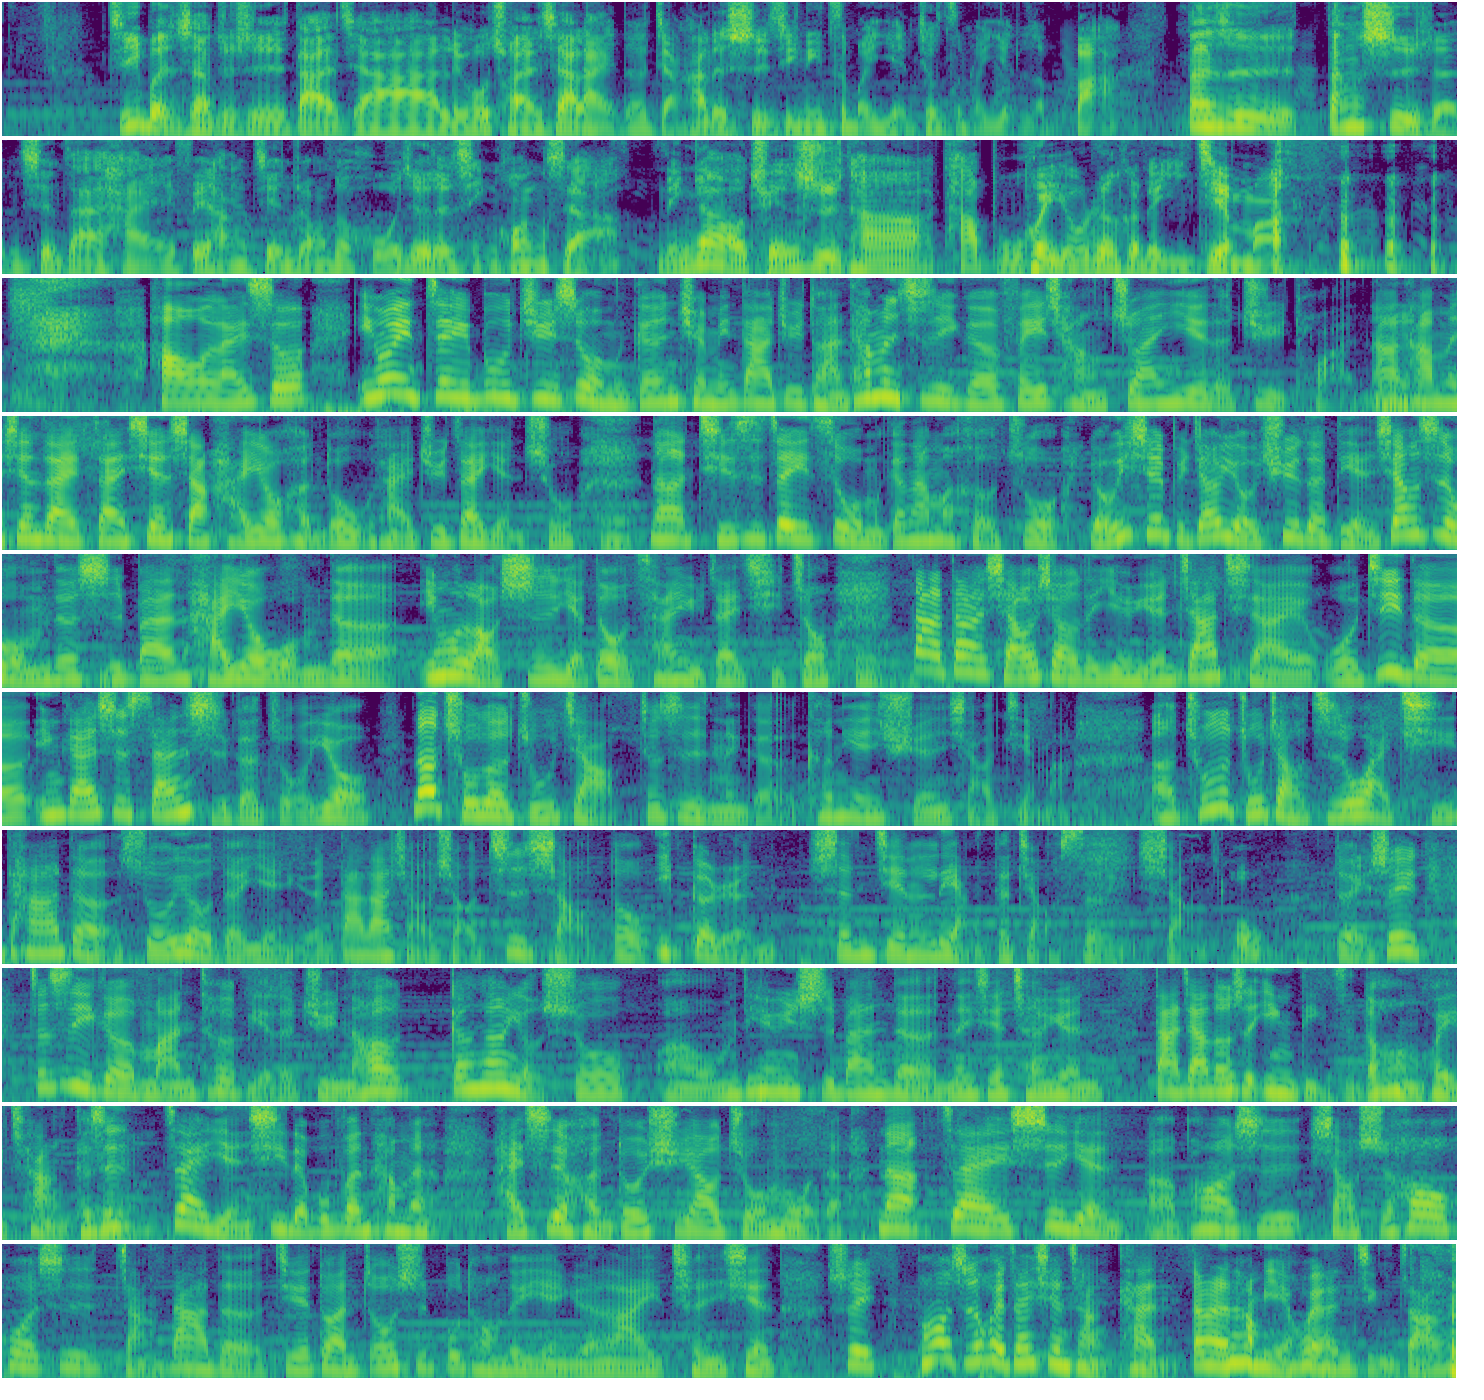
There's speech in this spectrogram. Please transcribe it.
基本上就是大家流传下来的讲他的事迹，你怎么演就怎么演了吧。但是当事人现在还非常健壮的活着的情况下，您要诠释他，他不会有任何的意见吗？好，我来说，因为这一部剧是我们跟全民大剧团，他们是一个非常专业的剧团。嗯、那他们现在在线上还有很多舞台剧在演出。嗯、那其实这一次我们跟他们合作，有一些比较有趣的点，像是我们的师班，还有我们的英文老师也都有参与在其中。嗯、大大小小的演员加起来，我记得应该是三十个左右。那除了主角就是那个柯念轩小姐嘛。呃，除了主角之外，其他的所有的演员大大小小至少都一个人身兼两个角色以上哦。对，所以这是一个蛮特别的剧。然后刚刚有说，呃，我们天韵师班的那些成员，大家都是硬底子，都很会唱。可是，在演戏的部分，他们还是有很多需要琢磨的。那在饰演呃彭老师小时候或是长大的阶段，都是不同的演员来呈现。所以彭老师会在现场看，当然他们也会很紧张。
